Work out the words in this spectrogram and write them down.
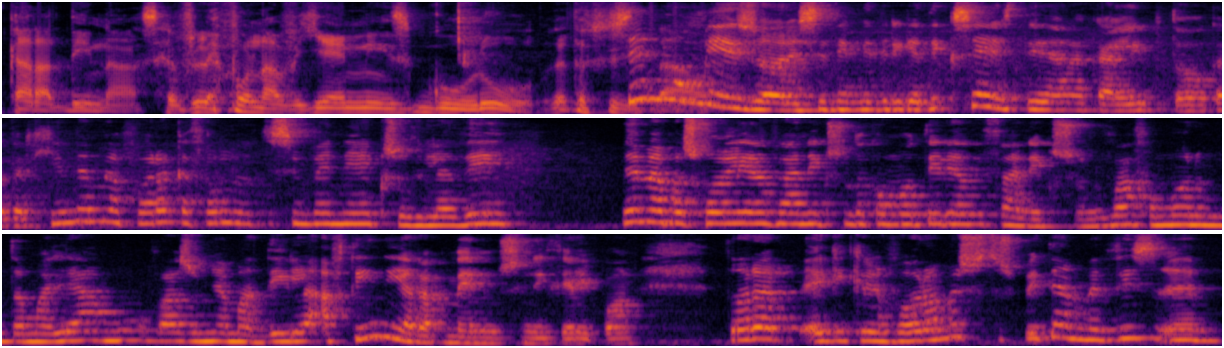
καραντίνα. Σε βλέπω να βγαίνεις γκουρού. Δεν το Δεν συζητάω. νομίζω, ρε εσύ, Δημήτρη, γιατί ξέρεις τι ανακαλύπτω. Καταρχήν δεν με αφορά καθόλου το τι συμβαίνει έξω. Δηλαδή, δεν με απασχολεί αν θα ανοίξουν τα κομμωτήρια, αν δεν θα ανοίξουν. Βάφω μόνο μου τα μαλλιά μου, βάζω μια μαντίλα. Αυτή είναι η αγαπημένη μου συνήθεια, λοιπόν. Τώρα, ε, κυκλοφορώ μέσα στο σπίτι, αν με δεις. Ε,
